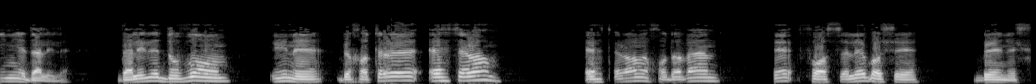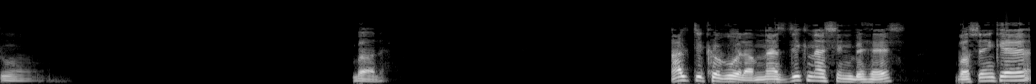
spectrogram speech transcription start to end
این یه دلیله. دلیل دوم اینه به خاطر احترام. احترام خداوند که فاصله باشه بینشون. بله. التی الام نزدیک نشین بهش. واسه اینکه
